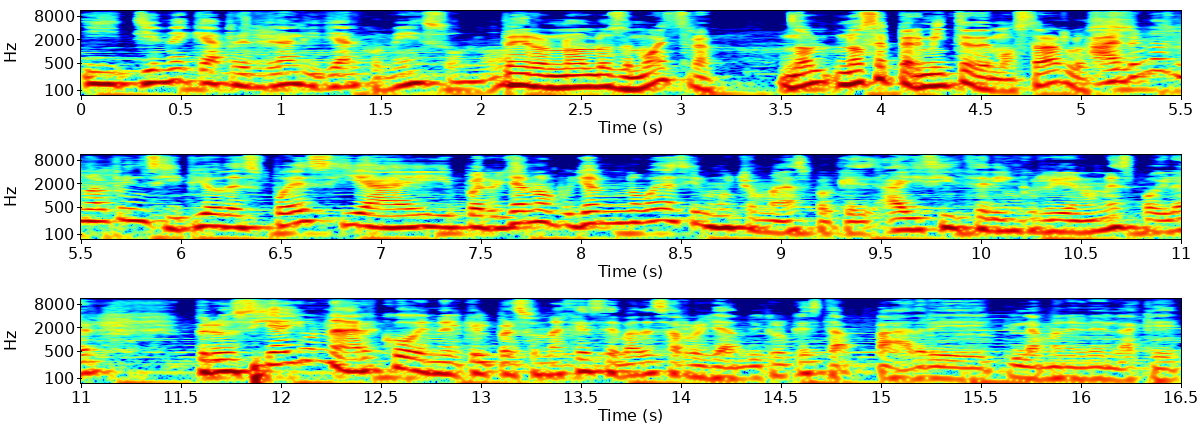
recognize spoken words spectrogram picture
y tiene que aprender a lidiar con eso, ¿no? Pero no los demuestra. No, no se permite demostrarlos. Al menos no al principio, después sí hay, pero ya no, ya no voy a decir mucho más porque ahí sí sería incluir en un spoiler, pero sí hay un arco en el que el personaje se va desarrollando y creo que está padre la manera en la que,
